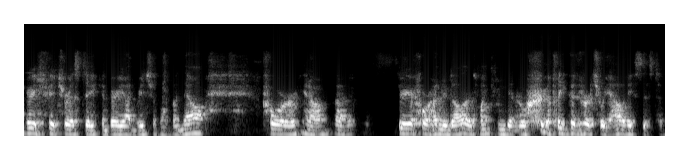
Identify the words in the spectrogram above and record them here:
very futuristic and very unreachable. But now, for you know, uh, three or four hundred dollars, one can get a really good virtual reality system.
